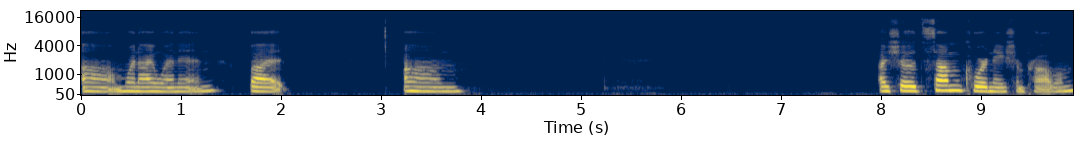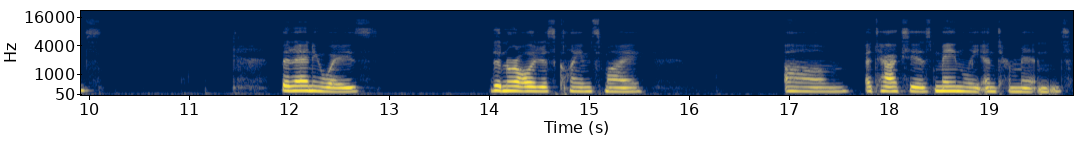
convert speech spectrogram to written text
um, when I went in, but um, I showed some coordination problems. But anyways, the neurologist claims my um, ataxia is mainly intermittent,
